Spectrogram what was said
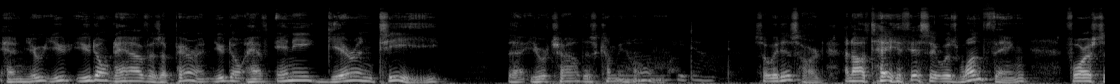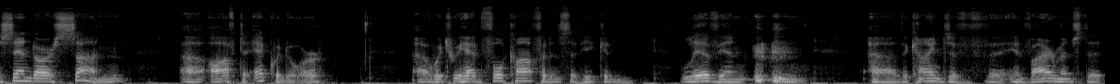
And you, you, you don't have, as a parent, you don't have any guarantee that your child is coming home. You don't. So it is hard. And I'll tell you this it was one thing for us to send our son uh, off to Ecuador, uh, which we had full confidence that he could live in uh, the kinds of uh, environments that,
